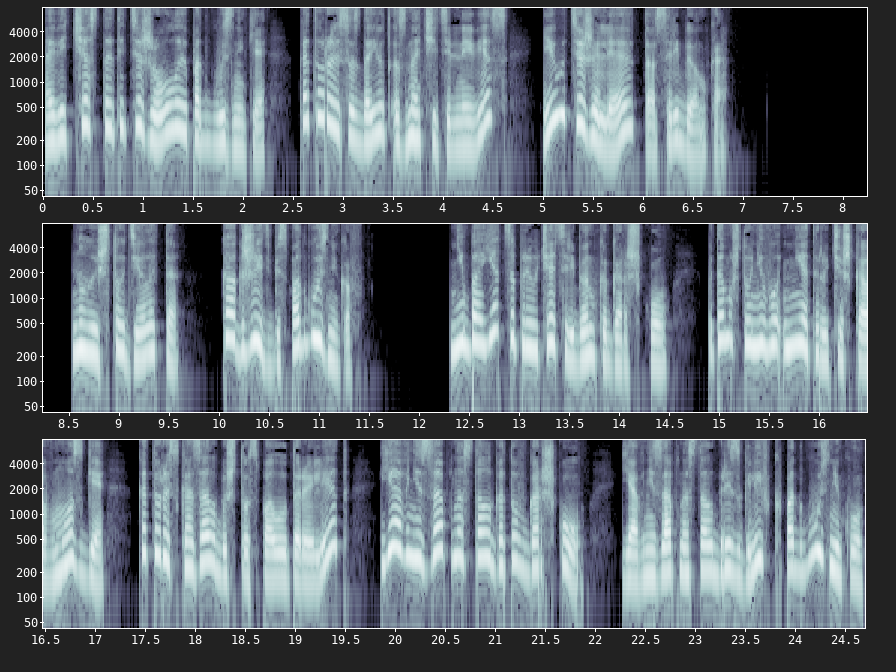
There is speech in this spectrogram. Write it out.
А ведь часто это тяжелые подгузники, которые создают значительный вес и утяжеляют таз ребенка. Ну и что делать-то? Как жить без подгузников? Не бояться приучать ребенка горшку, потому что у него нет рычажка в мозге, который сказал бы, что с полутора лет я внезапно стал готов к горшку — я внезапно стал брезглив к подгузнику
